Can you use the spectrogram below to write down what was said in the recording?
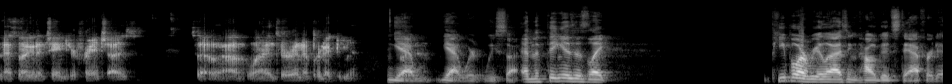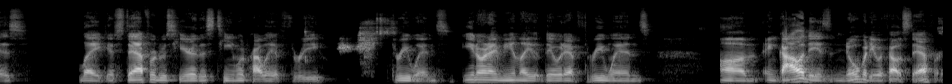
That's not going to change your franchise. So uh, Lions are in a predicament. Yeah, yeah, we we saw. And the thing is, is like people are realizing how good Stafford is. Like if Stafford was here, this team would probably have three, three wins. You know what I mean? Like they would have three wins. Um, and Golladay is nobody without Stafford.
